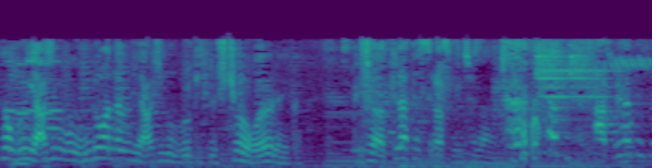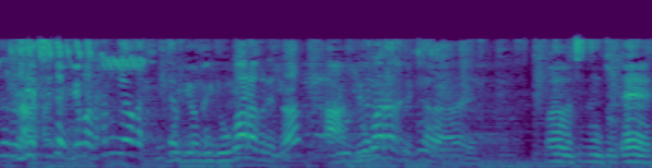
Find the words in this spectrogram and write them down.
형 그렇게 야식을 먹 운동한다면서 야식을 뭐 이렇게 또 시켜 먹어요 그러니까 괜찮아. 필라테스라서 괜찮아. 아, 필라테스는 이게 진짜 위험한 합리화가 진짜 뭐, 뭐 요가라 그랬나? 아. 요, 요가라서 괜찮아. 어, 어쨌든 좀, 예.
